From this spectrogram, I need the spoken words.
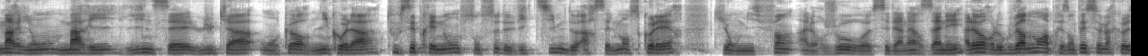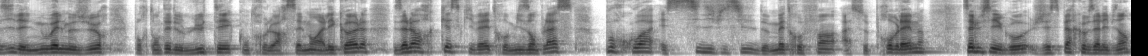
Marion, Marie, Lindsay, Lucas ou encore Nicolas, tous ces prénoms sont ceux de victimes de harcèlement scolaire qui ont mis fin à leur jour euh, ces dernières années. Alors, le gouvernement a présenté ce mercredi des nouvelles mesures pour tenter de lutter contre le harcèlement à l'école. Mais alors, qu'est-ce qui va être mis en place pourquoi est-ce si difficile de mettre fin à ce problème Salut, c'est Hugo, j'espère que vous allez bien.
